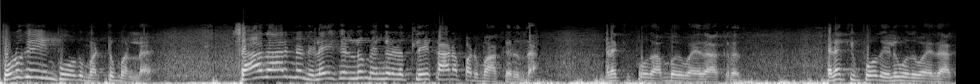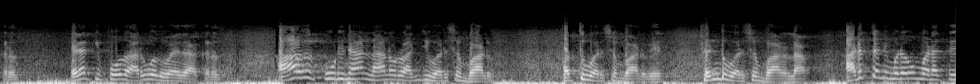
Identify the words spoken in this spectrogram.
தொழுகையின் போது மட்டுமல்ல சாதாரண நிலைகளிலும் எங்களிடத்திலே காணப்படுமாக இருந்தார் எனக்கு இப்போது ஐம்பது வயதாக்குறது எனக்கு இப்போது எழுபது வயதாக்குறது எனக்கு இப்போது அறுபது வயதாக்குறது ஆக கூடினால் நான் ஒரு அஞ்சு வருஷம் வாழுவேன் பத்து வருஷம் வாழுவேன். ரெண்டு வருஷம் வாழலாம். அடுத்த நிமிடமும் எனக்கு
